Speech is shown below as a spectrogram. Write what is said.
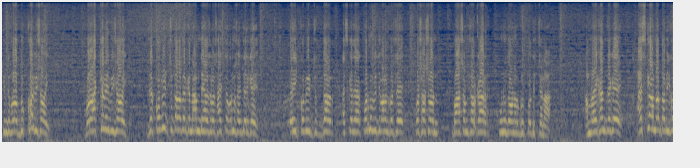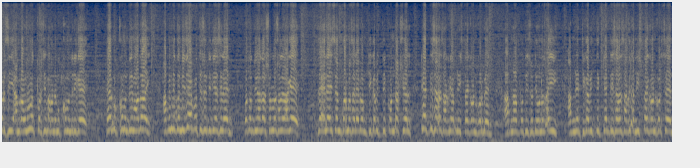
কিন্তু বড় দুঃখের বিষয়, বড় আক্ষেপের বিষয়, যে কোভিড যোদ্ধা তাদেরকে নাম দেওয়া হয়েছিল স্বাস্থ্য কর্মচারীদেরকে। এই কোভিড যোদ্ধার আজকে যে কর্মবিধি পালন করছে, প্রশাসন বা আসাম সরকার কোনো ধরনের গুরুত্ব দিচ্ছে না। আমরা এখান থেকে আজকে আমরা দাবি করছি, আমরা অনুরোধ করছি মাননীয় মুখ্যমন্ত্রীকে, হে মুখ্যমন্ত্রী মহোদয়, আপনি তো নিজে প্রতিশ্রুতি দিয়েছিলেন গত দুই হাজার ষোলো সালের আগে যে এনএসএম কর্মচারী এবং ঠিকাভিত্তিক কন্ট্রাকচুয়াল টেট টিচারের চাকরি আপনি স্থায়ীকরণ করবেন। আপনার প্রতিশ্রুতি অনুযায়ী আপনি ঠিকাভিত্তিক টেট টিচারের চাকরি আপনি স্থায়ীকরণ করছেন।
